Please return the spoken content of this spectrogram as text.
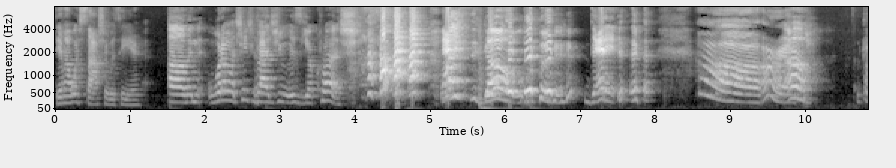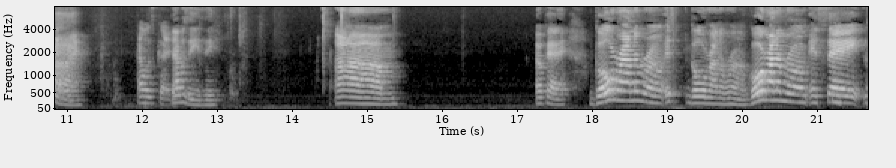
Damn, I wish Sasha was here. Um, and what I would change about you is your crush. that needs to go. Dead it. Oh, all right. Oh, okay. Fine. That was good. That was easy. Um. Okay. Go around the room. It's go around the room. Go around the room and say,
